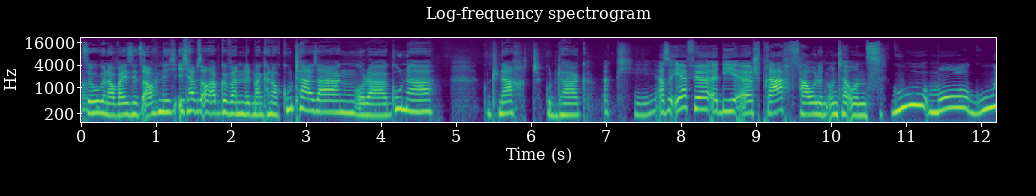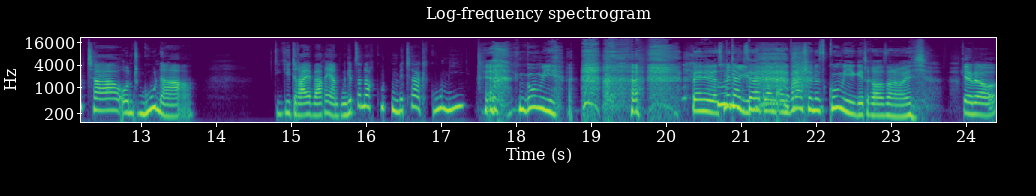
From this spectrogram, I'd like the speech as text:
das so genau weiß ich jetzt auch nicht. Ich habe es auch abgewandelt. Man kann auch Guta sagen oder Guna. Gute Nacht, guten Tag. Okay, also eher für äh, die äh, Sprachfaulen unter uns. Gu, Mo, Guta und Guna. Die, die drei Varianten. Gibt es da noch guten Mittag? Gumi? Ja, Gummi. Wenn ihr das Gummi. mittags hört, dann ein wunderschönes Gummi geht raus an euch. Genau.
